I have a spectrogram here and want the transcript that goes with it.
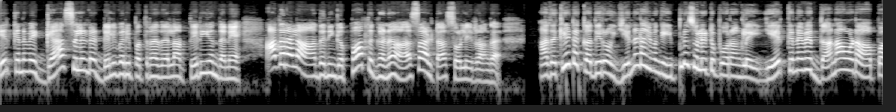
ஏற்கனவே கேஸ் சிலிண்டர் டெலிவரி பற்றினதெல்லாம் தெரியும் தானே? அதனால் அதை நீங்கள் பார்த்துக்கன்னு அசால்ட்டாக சொல்லிடுறாங்க. அதை கேட்ட கதிரும் என்னடா இவங்க இப்படி சொல்லிட்டு போகிறாங்களே ஏற்கனவே தனாவோட அப்பா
